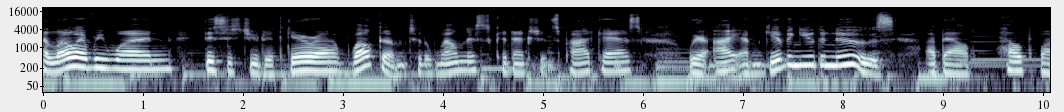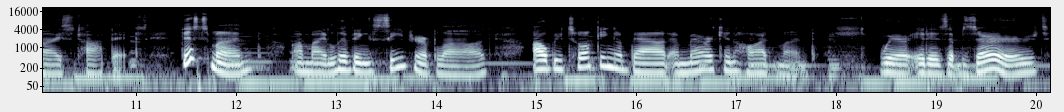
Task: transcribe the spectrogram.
Hello, everyone. This is Judith Guerra. Welcome to the Wellness Connections podcast, where I am giving you the news about health wise topics. This month, on my Living Senior blog, I'll be talking about American Heart Month, where it is observed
